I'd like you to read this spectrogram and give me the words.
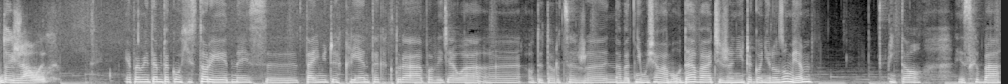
dojrzałych. Ja pamiętam taką historię jednej z y, tajemniczych klientek, która powiedziała y, audytorce, że nawet nie musiałam udawać, że niczego nie rozumiem. I to jest chyba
